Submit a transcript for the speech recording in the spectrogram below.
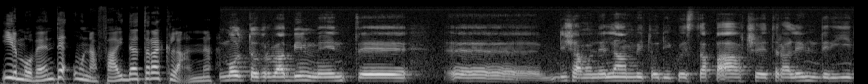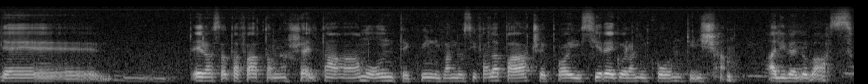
Il movente una faida tra clan. Molto probabilmente eh, diciamo nell'ambito di questa pace tra le endrine era stata fatta una scelta a monte, quindi quando si fa la pace poi si regolano i conti, diciamo a livello basso.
